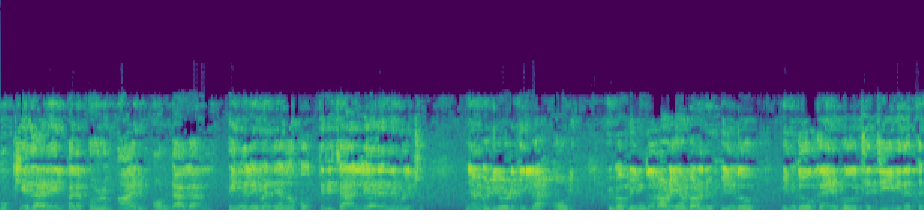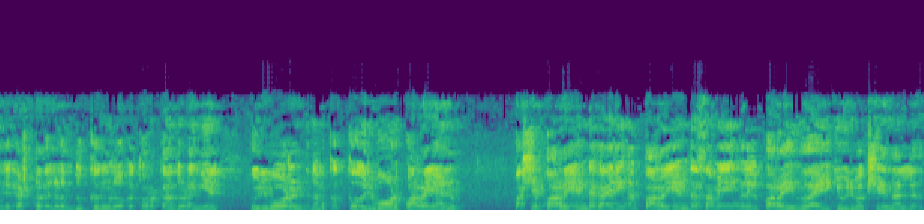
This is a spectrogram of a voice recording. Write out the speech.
മുഖ്യധാരയിൽ പലപ്പോഴും ആരും ഉണ്ടാകാറില്ല. ഇപ്പൊ ഇന്നലെയും ഞാൻ നോക്ക് ഒത്തിരി ചാനലുകാരെ എന്നെ വിളിച്ചു. ഞാൻ പിടികൊടുത്തില്ല ഓടി. ഇപ്പൊ ബിന്ദുവിനോട് ഞാൻ പറഞ്ഞു ബിന്ദു ബിന്ദു ഒക്കെ അനുഭവിച്ച ജീവിതത്തിന്റെ കഷ്ടതകളും ദുഃഖങ്ങളും ഒക്കെ തുറക്കാൻ തുടങ്ങിയാൽ ഒരുപാടുണ്ട്. നമുക്കൊക്കെ ഒരുപാട് പറയാനുണ്ട്. പക്ഷെ പറയേണ്ട കാര്യങ്ങൾ പറയേണ്ട സമയങ്ങളിൽ പറയുന്നതായിരിക്കും ഒരുപക്ഷെ നല്ലത്.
